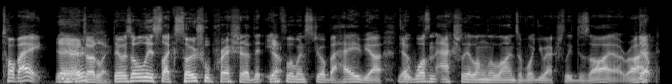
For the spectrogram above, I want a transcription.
top eight. you Yeah, yeah, totally. There was all this like social pressure that influenced your behavior that wasn't actually along the lines of what you actually desire, right?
